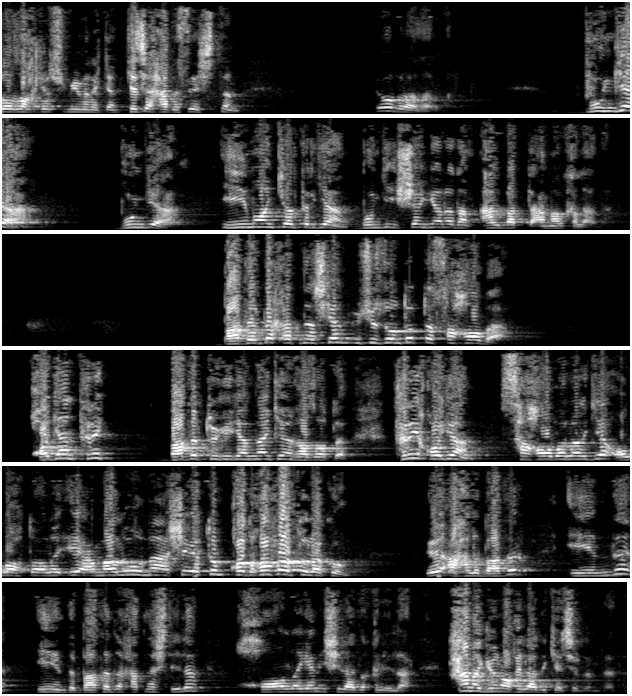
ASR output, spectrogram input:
dozoqqa tushmayman ekan. Kecha hadis eshitdim. Yo'q, birodarlar. Bunga bunga iymon keltirgan, bunga ishongan odam albatta amal qiladi. Badrda qatnashgan 314 ta sahoba. Qolgan tirik Badr tugagandan keyin g'azoti. Tirik qolgan sahobalarga Alloh taolo "I'malu ma shi'tum qad ghafartu lakum." Ey ahli Badr, endi endi Badrda qatnashdinglar, xohlagan ishlarni qilinglar. Hamma gunohingizni kechirdim dedi.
